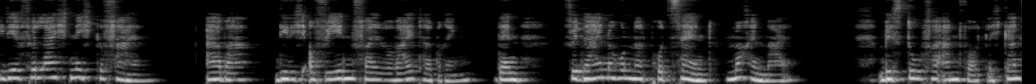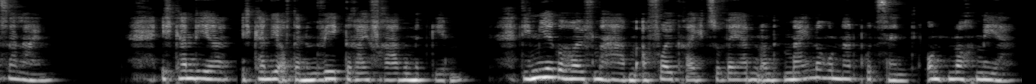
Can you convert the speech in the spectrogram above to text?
die dir vielleicht nicht gefallen, aber die dich auf jeden Fall weiterbringen. Denn für deine 100 Prozent, noch einmal, bist du verantwortlich, ganz allein. Ich kann dir, ich kann dir auf deinem Weg drei Fragen mitgeben, die mir geholfen haben, erfolgreich zu werden und meine 100 Prozent und noch mehr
